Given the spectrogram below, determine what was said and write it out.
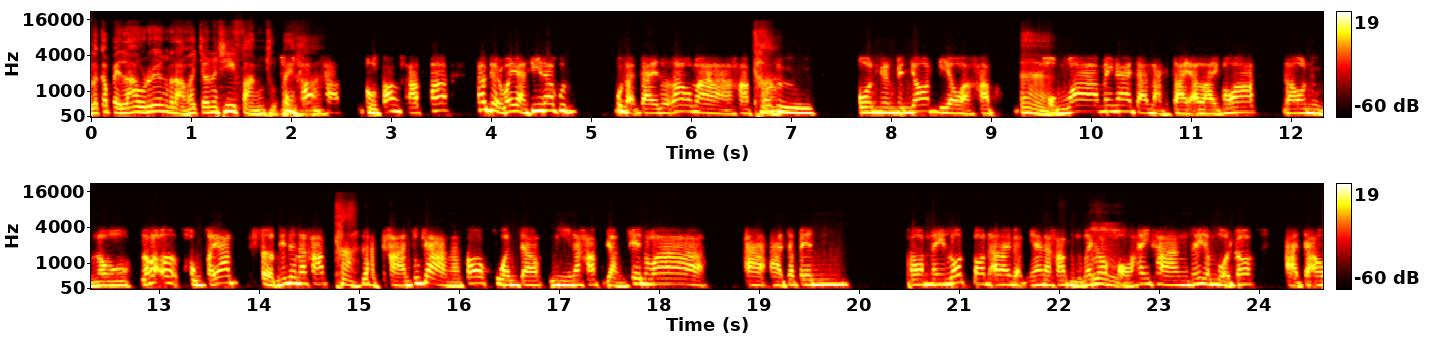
แล้วก็ไปเล่าเรื่องราวให้เจ้าหน้าที่ฟังถูกไหมถูกต้คะ องครับถูกต้องครับ ถ้าถ้าเกิดว่าอย่างที่ถ้าคุณคุณตัดใจเล่ามาครับ ค่ะ ก็คือโอนเงินเป็นยอดเดียวอะครับ อ่า ผมว่าไม่น่าจะหนักใจอะไร เพราะว่าเราหนึ่งเราแล้วก็เออผมขออนุญาตเสริมนิดนึงนะครับ ค่ะ หลักฐานทุกอย่างอะก็ควรจะมีนะครับ อย่างเช่นว่า อ่าอาจจะเป็นตอนในรถตอนอะไรแบบเนี้ยนะครับ หรือไม่ก็อืม ขอให้ทางเจ้าหน้าที่ตำรวจก็อาจจะเอา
